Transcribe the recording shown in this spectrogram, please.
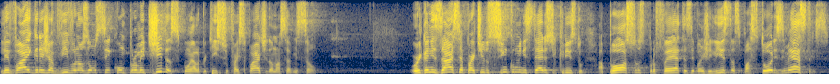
levar a igreja viva, nós vamos ser comprometidas com ela, porque isso faz parte da nossa missão. Organizar-se a partir dos cinco ministérios de Cristo: apóstolos, profetas, evangelistas, pastores e mestres.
